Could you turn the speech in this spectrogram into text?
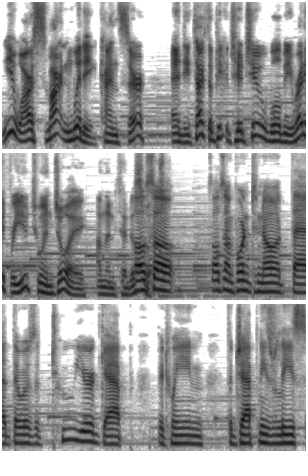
you are smart and witty, kind sir and Detective Pikachu 2 will be ready for you to enjoy on the Nintendo Switch. also, Switch. it's also important to note that there was a two-year gap between the Japanese release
